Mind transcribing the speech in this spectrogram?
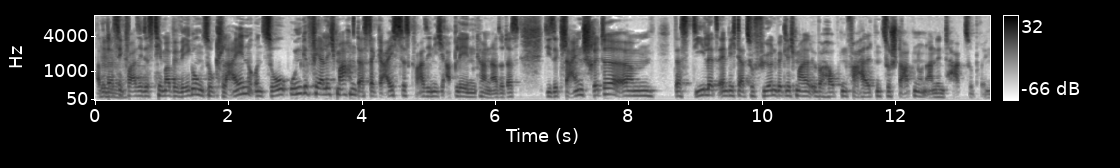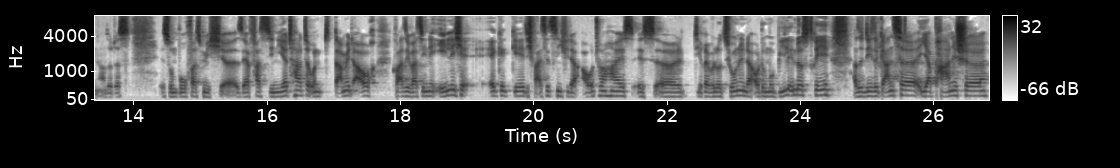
Also dass sie mhm. quasi das Thema Bewegung so klein und so ungefährlich machen, dass der Geist es quasi nicht ablehnen kann. Also dass diese kleinen Schritte, ähm, dass die letztendlich dazu führen, wirklich mal überhaupt ein Verhalten zu starten und an den Tag zu bringen. Also das ist so ein Buch, was mich äh, sehr fasziniert hatte und damit auch quasi was in eine ähnliche Ecke geht, ich weiß jetzt nicht, wie der Autor heißt, ist äh, die Revolution in der Automobilindustrie. Also diese ganze japanische,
